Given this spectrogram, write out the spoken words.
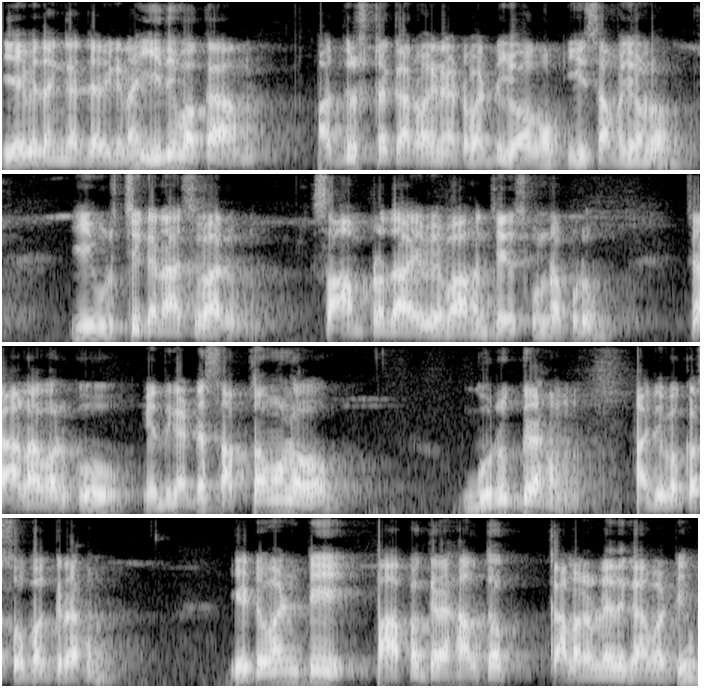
ఏ విధంగా జరిగినా ఇది ఒక అదృష్టకరమైనటువంటి యోగం ఈ సమయంలో. ఈ వృశ్చిక రాశి వారు సాంప్రదాయ వివాహం చేసుకున్నప్పుడు చాలా వరకు ఎందుకంటే సప్తమంలో గురుగ్రహం అది ఒక శుభగ్రహం. ఎటువంటి పాపగ్రహాలతో కలరలేదు కాబట్టి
